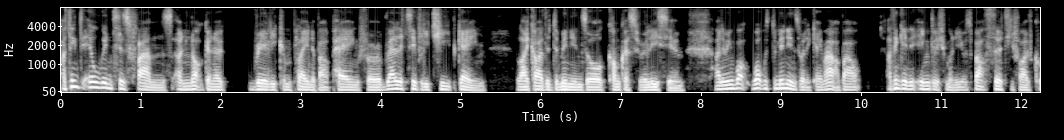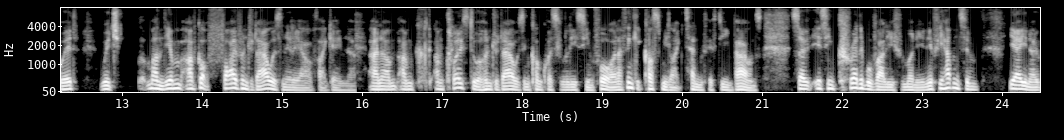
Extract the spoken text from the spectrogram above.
I think the Illwinter's fans are not going to really complain about paying for a relatively cheap game like either Dominions or Conquest of Elysium. And I mean, what what was Dominions when it came out? About I think in English money it was about thirty five quid. Which man, the, um, I've got five hundred hours nearly out of that game now, and I'm I'm I'm close to hundred hours in Conquest of Elysium four, and I think it cost me like 10, 15 pounds. So it's incredible value for money. And if you happen to, um, yeah, you know,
